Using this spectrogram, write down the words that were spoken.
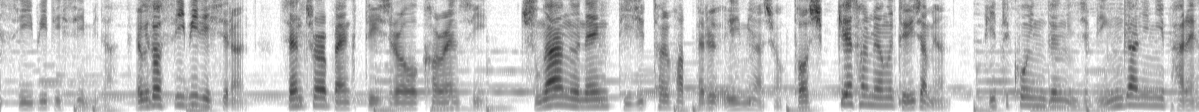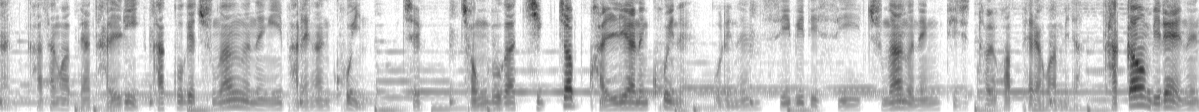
CBDC입니다. 여기서 CBDC란 Central Bank Digital Currency 중앙은행 디지털 화폐를 의미하죠. 더 쉽게 설명을 드리자면 비트코인 등 이제 민간인이 발행한 가상화폐와 달리 각국의 중앙은행이 발행한 코인, 즉 정부가 직접 관리하는 코인을 우리는 CBDC 중앙은행 디지털 화폐라고 합니다. 가까운 미래에는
